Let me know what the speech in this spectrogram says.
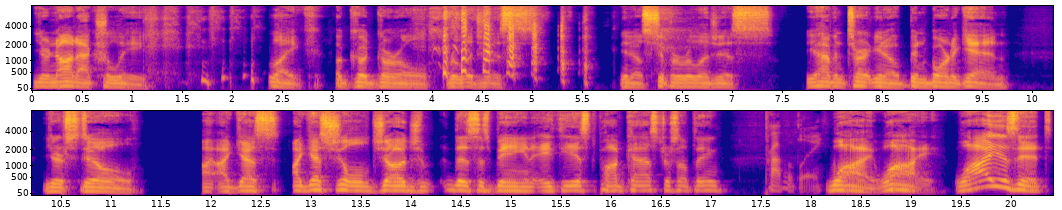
you're not actually like a good girl, religious, you know, super religious. You haven't turned, you know, been born again. You're still. I, I guess. I guess she'll judge this as being an atheist podcast or something. Probably. Why? Why? Why is it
